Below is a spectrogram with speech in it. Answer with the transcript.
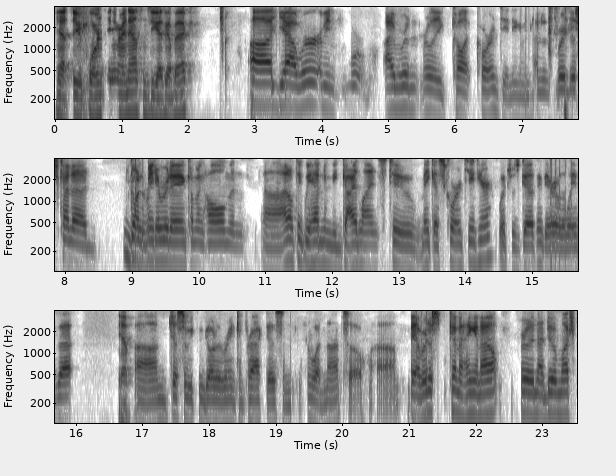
Yeah. So you're quarantining right now since you guys got back. Uh, yeah, we're. I mean, we're. I wouldn't really call it quarantining. I mean, we're just kind of going to the rink every day and coming home and uh, I don't think we had any guidelines to make us quarantine here, which was good. I think they were able to waive that. Yep. Um, just so we can go to the rink and practice and, and whatnot. So um, yeah, we're just kind of hanging out, really not doing much.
